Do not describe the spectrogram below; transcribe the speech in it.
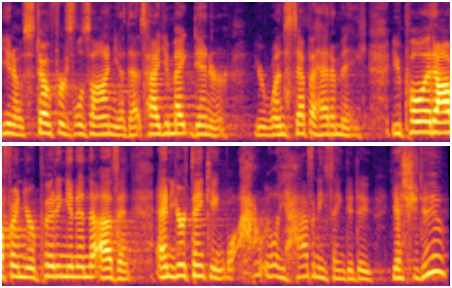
you know, Stouffer's lasagna. That's how you make dinner. You're one step ahead of me. You pull it off and you're putting it in the oven, and you're thinking, well, I don't really have anything to do. Yes, you do.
